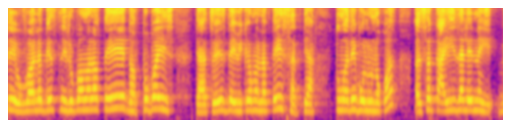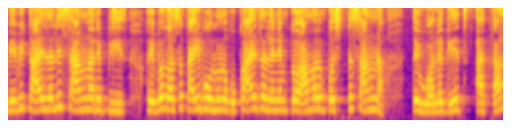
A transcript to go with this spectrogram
तेव्हा लगेच निरूपा मला लागते गप्प बैस. त्याच वेळेस देविका मला लागते सध्या तू मध्ये बोलू नको असं काही झाले नाही. बेबी काय झाले सांग ना रे प्लीज हे बघ असं काही बोलू नको. काय झालं नेमकं? आम्हाला स्पष्ट सांग ना. तेव्हा लगेच आता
